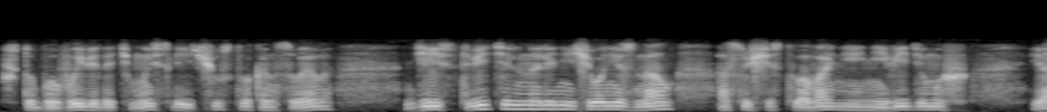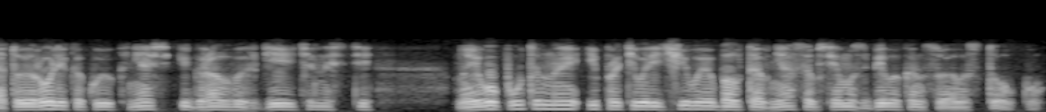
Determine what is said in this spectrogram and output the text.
чтобы выведать мысли и чувства Консуэла, действительно ли ничего не знал о существовании невидимых и о той роли, какую князь играл в их деятельности, но его путанная и противоречивая болтовня совсем сбила Консуэла с толку.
